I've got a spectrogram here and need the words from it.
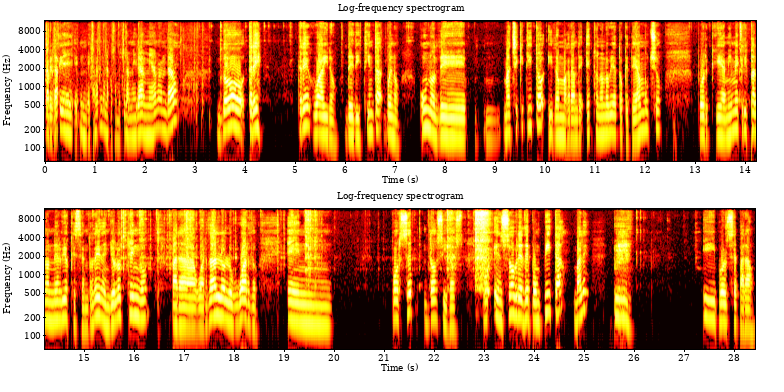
La verdad que eh, están haciendo unas cosas muy chulas. Mirad, me ha mandado dos, tres. Tres guairos de distintas... Bueno, uno de mm, más chiquitito y dos más grandes. Esto no lo voy a toquetear mucho porque a mí me crispan los nervios que se enreden. Yo los tengo para guardarlos, los guardo en por ser 2 y 2 en sobre de pompita, ¿vale? y por separado.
